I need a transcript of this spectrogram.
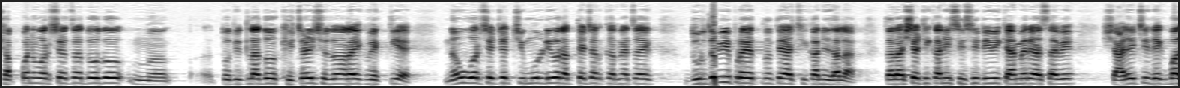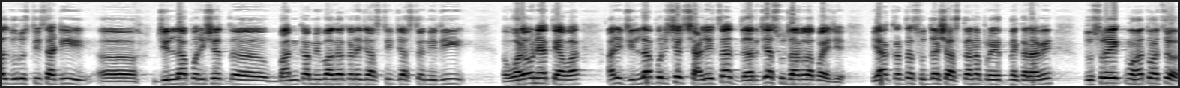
छप्पन वर्षाचा जो जो तो तिथला जो खिचडी शिजवणारा एक व्यक्ती आहे नऊ वर्षाच्या चिमुरडीवर अत्याचार करण्याचा एक दुर्दैवी प्रयत्न त्या ठिकाणी झाला. तर अशा ठिकाणी सीसीटीव्ही कॅमेरे असावे. शाळेची देखभाल दुरुस्तीसाठी जिल्हा परिषद बांधकाम विभागाकडे जास्तीत जास्त निधी वळवण्यात यावा आणि जिल्हा परिषद शाळेचा दर्जा सुधारला पाहिजे. याकरता सुद्धा शासनानं प्रयत्न करावे. दुसरं एक महत्वाचं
